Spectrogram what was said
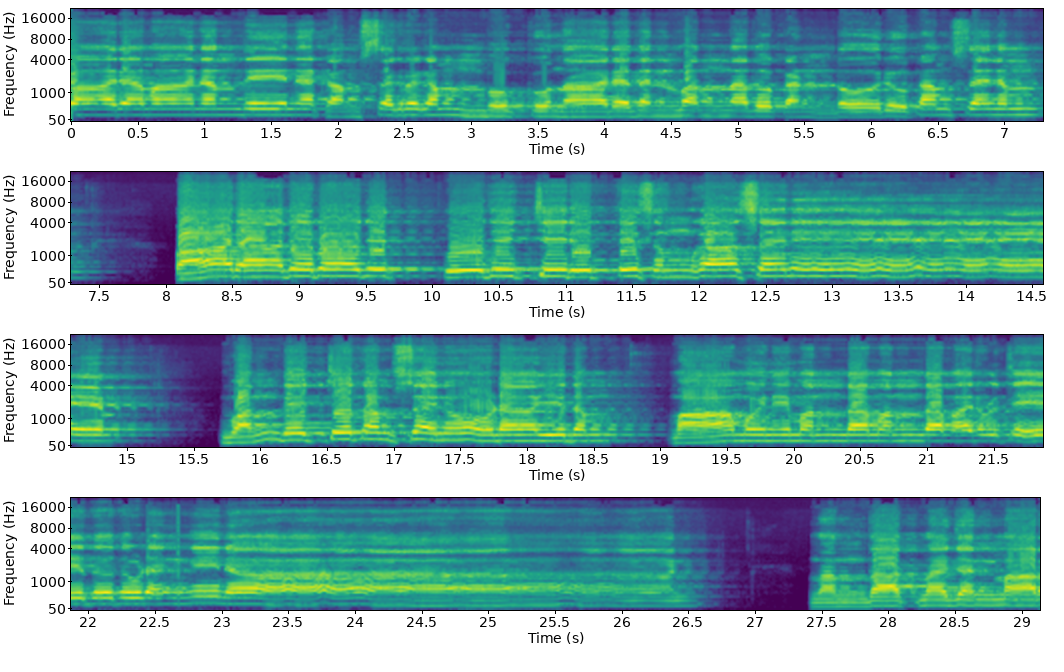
പാരമാനന്ദേന കംസഗൃഹം ബുക്കു നാരദൻ വന്നതു കണ്ടോരു കംസനും പാരാതെ പൂജി പൂജിച്ചിരുത്തി സിംഹാസനേ. വന്ദിച്ചു കംസനോടായുധം മാമുനി മന്ദ മന്ദമരുൾ ചെയ്തു തുടങ്ങിന നന്ദാത്മജന്മാർ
